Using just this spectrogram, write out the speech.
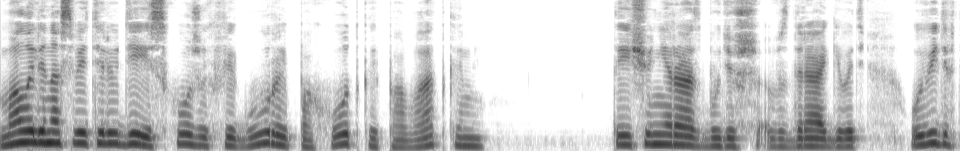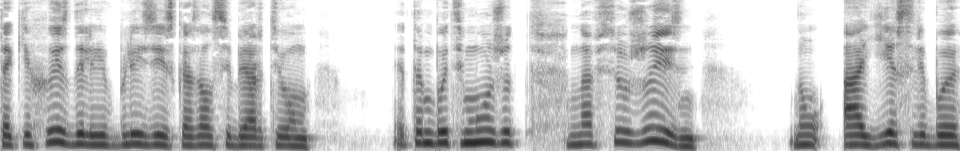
Мало ли на свете людей, схожих фигурой, походкой, повадками. Ты еще не раз будешь вздрагивать, увидев таких издали и вблизи, сказал себе Артем. Это, быть может, на всю жизнь. Ну, а если бы...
